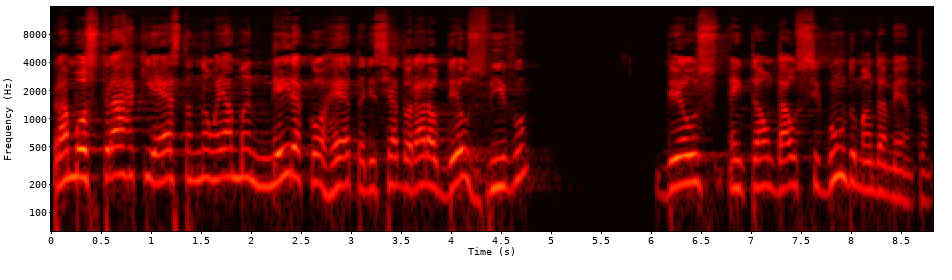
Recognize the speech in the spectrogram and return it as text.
para mostrar que esta não é a maneira correta de se adorar ao Deus vivo, Deus então dá o segundo mandamento,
